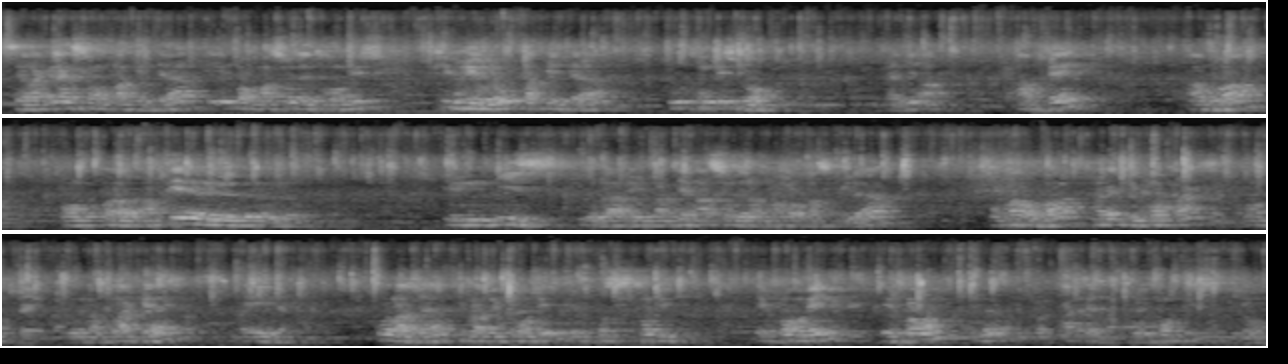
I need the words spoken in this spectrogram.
C'est l'agrégation plaquettaire et formation des thrombus fibrilo-plaquettaires ou thrombus blancs. C'est-à-dire après avoir, euh, après euh, une mise ou la, une altération de la paroi vasculaire, on va avoir avec le contact entre la plaquette et le collagène qui va déclencher le processus conductif et former et forme le, le thrombus blanc.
